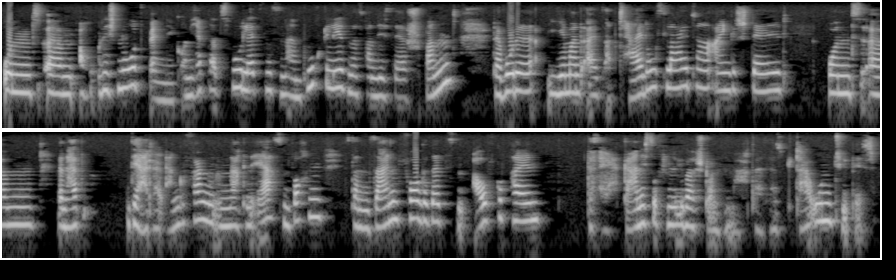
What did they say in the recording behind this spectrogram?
und ähm, auch nicht notwendig. Und ich habe dazu letztens in einem Buch gelesen, das fand ich sehr spannend. Da wurde jemand als Abteilungsleiter eingestellt und ähm, dann hat der hat halt angefangen und nach den ersten Wochen ist dann seinem Vorgesetzten aufgefallen, dass er ja gar nicht so viele Überstunden macht. Das ist ja so total untypisch.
